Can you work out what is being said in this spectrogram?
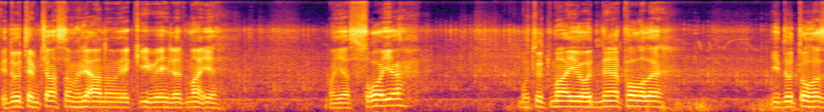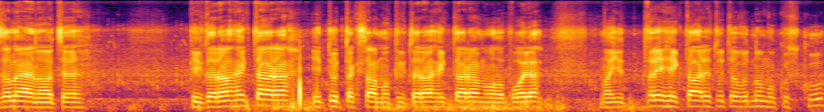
Піду тим часом гляну, який вигляд має моя соя. Бо тут маю одне поле і до того зеленого це півтора гектара. І тут так само півтора гектара мого поля. Маю три гектари тут в одному куску.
